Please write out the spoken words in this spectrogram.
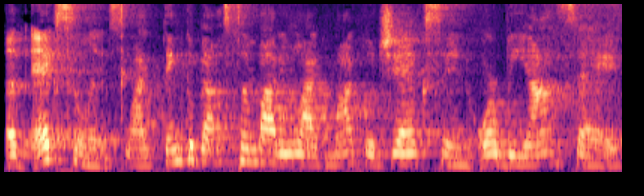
of excellence. Like think about somebody like Michael Jackson or Beyonce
